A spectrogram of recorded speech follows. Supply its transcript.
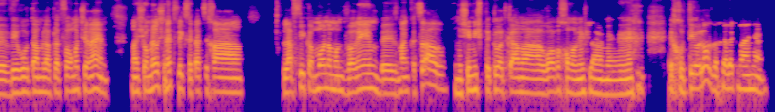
והעבירו אותם לפלטפורמות שלהן. מה שאומר שנטפליקס הייתה צריכה להפיק המון המון דברים בזמן קצר, אנשים ישפטו עד כמה רוב החומרים שלהם אה, איכותי או לא, זה חלק מהעניין.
